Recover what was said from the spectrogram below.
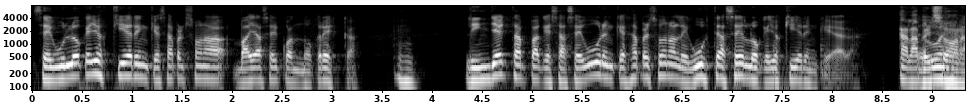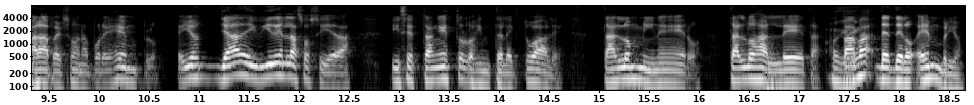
según lo que ellos quieren que esa persona vaya a hacer cuando crezca. Le inyectan para que se aseguren que esa persona le guste hacer lo que ellos quieren que haga. A la persona. A la persona. Por ejemplo, ellos ya dividen la sociedad. Dice, están estos los intelectuales, están los mineros, están los atletas. Papá, desde los embrios.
